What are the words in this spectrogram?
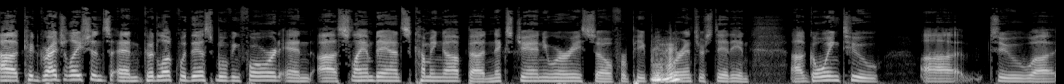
uh, congratulations and good luck with this moving forward. And uh, Slamdance coming up uh, next January. So for people mm-hmm. who are interested in uh, going to uh, to uh,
